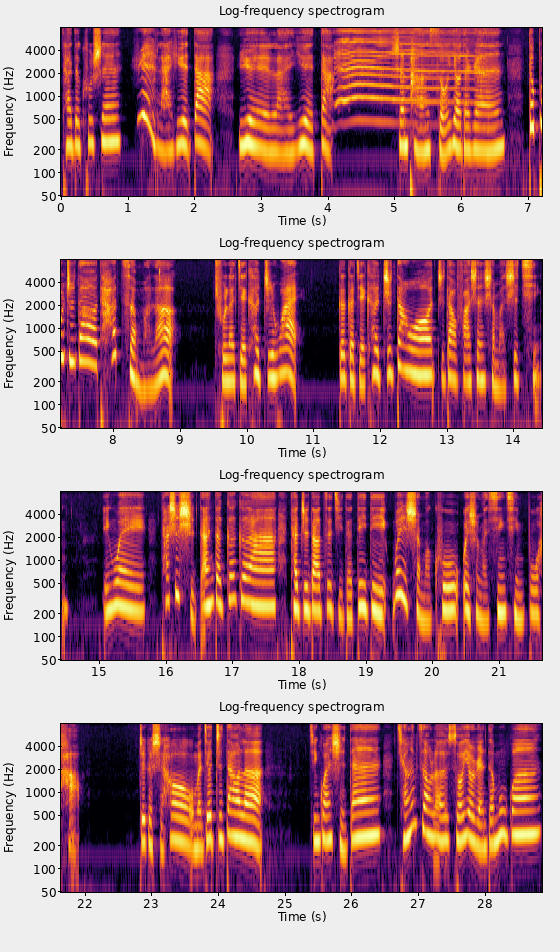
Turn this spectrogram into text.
他的哭声越来越大。越来越大，身旁所有的人都不知道他怎么了，除了杰克之外。哥哥杰克知道哦，知道发生什么事情，因为他是史丹的哥哥啊，他知道自己的弟弟为什么哭，为什么心情不好。这个时候，我们就知道了，尽管史丹抢走了所有人的目光。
